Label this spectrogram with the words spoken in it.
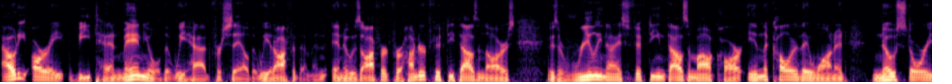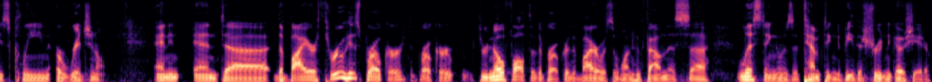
Audi R8 V10 manual that we had for sale that we had offered them, and and it was offered for one hundred fifty thousand dollars. It was a really nice fifteen thousand mile car in the color they wanted, no stories, clean, original and and uh, the buyer through his broker, the broker through no fault of the broker, the buyer was the one who found this uh, listing and was attempting to be the shrewd negotiator.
